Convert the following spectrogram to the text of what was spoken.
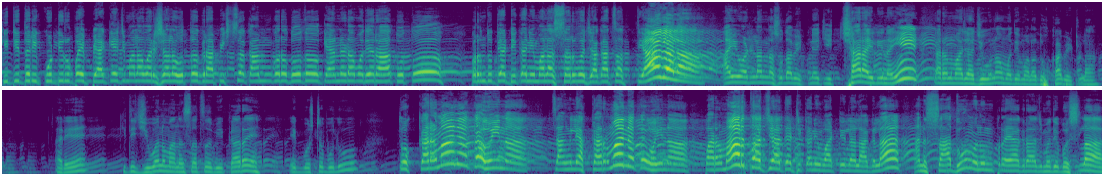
कितीतरी कोटी रुपये पॅकेज मला वर्षाला होतं ग्राफिक्सचं काम करत होतं कॅनडामध्ये राहत होतो. परंतु त्या ठिकाणी मला सर्व जगाचा त्याग आला. आई वडिलांना सुद्धा भेटण्याची इच्छा राहिली नाही कारण माझ्या जीवनामध्ये मला धोका भेटला. अरे किती जीवन माणसाचं बेकार आहे. एक गोष्ट बोलू तो कर्मानं का होईना चांगल्या कर्मानं का होईना परमार्थाच्या त्या ठिकाणी वाटेला लागला आणि साधू म्हणून प्रयागराजमध्ये बसला.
